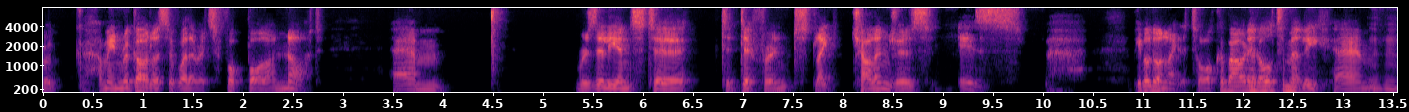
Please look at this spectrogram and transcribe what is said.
I mean, regardless of whether it's football or not, um, resilience to to different like challenges is people don't like to talk about it ultimately um, mm-hmm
